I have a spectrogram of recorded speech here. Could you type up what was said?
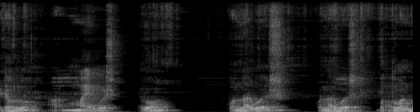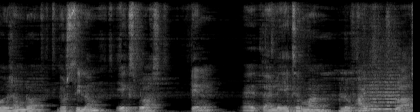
এটা হলো মায়ের বয়স এবং কন্যার বয়স কন্যার বয়স, বর্তমান বয়স আমরা ধরছিলাম এক্স প্লাস টেন তাহলে এক্সের মান হলো ফাইভ প্লাস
